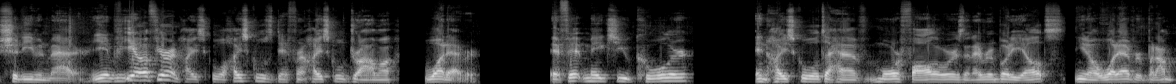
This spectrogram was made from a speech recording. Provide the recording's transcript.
should even matter. You know, if you're in high school, high school's different, high school drama, whatever. If it makes you cooler in high school to have more followers than everybody else, you know, whatever, but I'm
